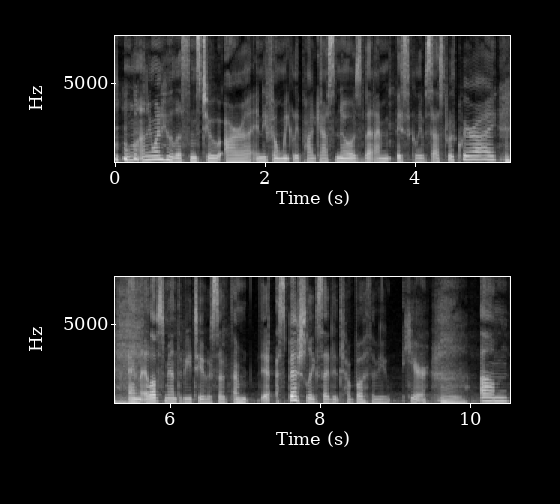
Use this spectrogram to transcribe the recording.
Well, anyone who listens to our uh, Indie Film Weekly podcast knows that I'm basically obsessed with Queer Eye, and I love Samantha Bee too. So I'm especially excited to have both of you here. Um,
